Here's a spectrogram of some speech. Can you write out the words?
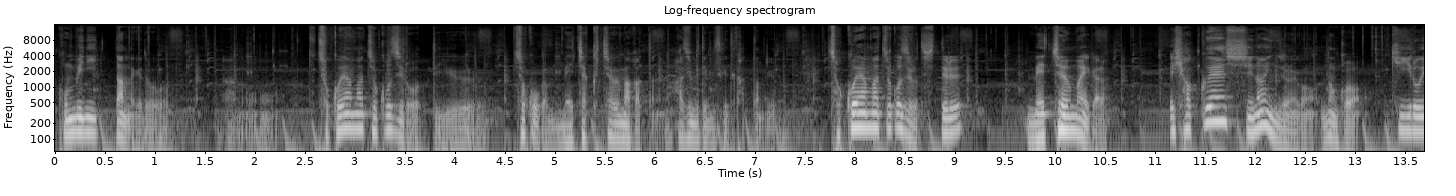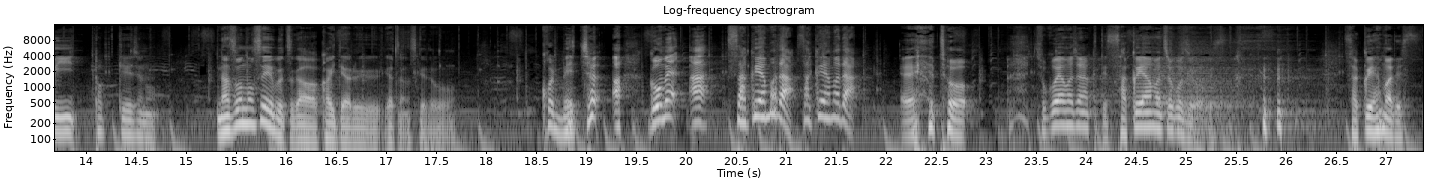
コンビニ行ったんだけどあのーチョコ山チョコ次郎っていうチョコがめちゃくちゃうまかったのよ初めて見つけて買ったんだけど。チョコ山チョコ次郎って知ってる？めっちゃうまいから。え100円しないんじゃないかな？なんか黄色いパッケージの。謎の生物が書いてあるやつなんですけど。これめっちゃあごめん。あ作山だ。作山だ。えーっとチョコ山じゃなくて作山チョコ次郎です。作山です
